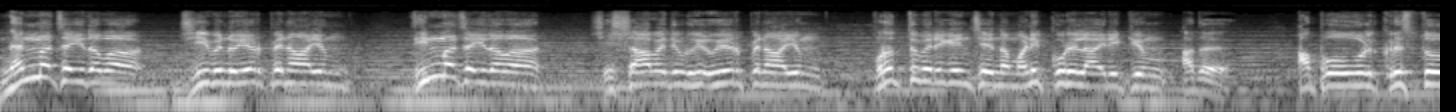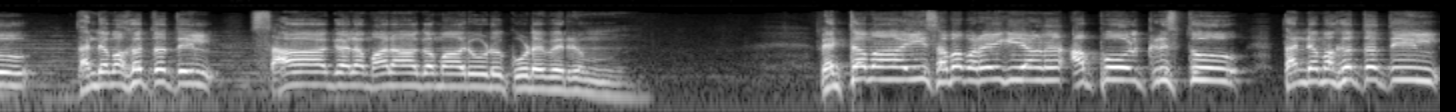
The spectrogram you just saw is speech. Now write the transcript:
നന്മ ചെയ്തവർ ജീവൻ ഉയർപ്പിനായും തിന്മ ചെയ്തവർ ശിക്ഷാവധി ഉയർപ്പിനായും പുറത്തു വരികയും ചെയ്യുന്ന മണിക്കൂറിലായിരിക്കും അത്. അപ്പോൾ ക്രിസ്തു തന്റെ മഹത്വത്തിൽ സകല മാലാകമാരോട് കൂടെ വരും. വ്യക്തമായി സഭ പറയുകയാണ് അപ്പോൾ ക്രിസ്തു തന്റെ മഹത്വത്തിൽ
